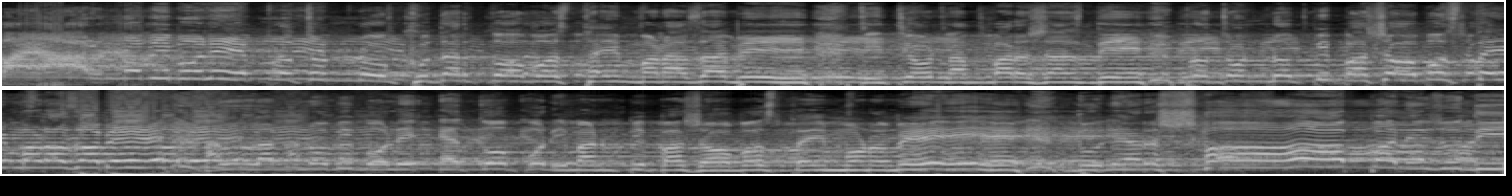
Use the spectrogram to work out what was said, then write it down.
মায়ার নবী বলে প্রচণ্ড ক্ষুধার্ত অবস্থায় মারা যাবে। তৃতীয় নাম্বার শাস্তি প্রচণ্ড পিপাসা অবস্থায় মারা যাবে। আল্লাহ নবী বলে এত পরিমাণ পিপাসা অবস্থায় মরবে। দুনিয়ার সব পানি যদি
